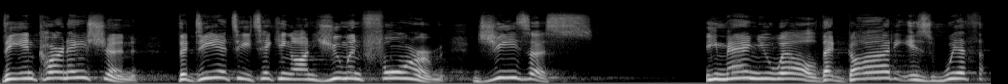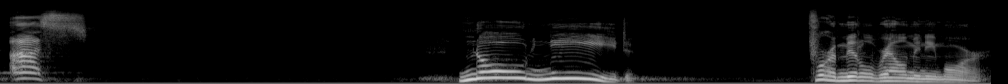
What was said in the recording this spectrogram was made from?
The incarnation, the deity taking on human form, Jesus, Emmanuel, that God is with us. No need for a middle realm anymore.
